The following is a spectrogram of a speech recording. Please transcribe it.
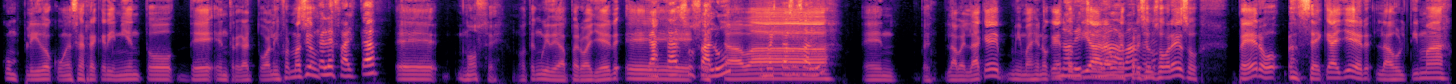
cumplido con ese requerimiento de entregar toda la información. ¿Qué le falta? Eh, no sé, no tengo idea, pero ayer eh, ¿Ya está su salud? estaba ¿Cómo está su salud? En- pues, la verdad que me imagino que No estos días hará una expresión sobre eso, pero sé que ayer las últimas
